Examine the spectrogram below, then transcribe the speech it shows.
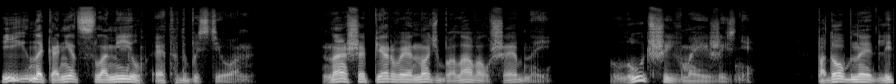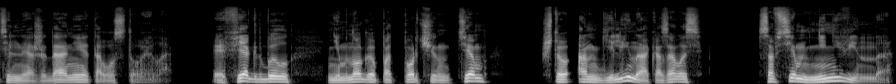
и, наконец, сломил этот бастион. Наша первая ночь была волшебной, лучшей в моей жизни. Подобное длительное ожидание того стоило. Эффект был немного подпорчен тем, что Ангелина оказалась совсем не невинна,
